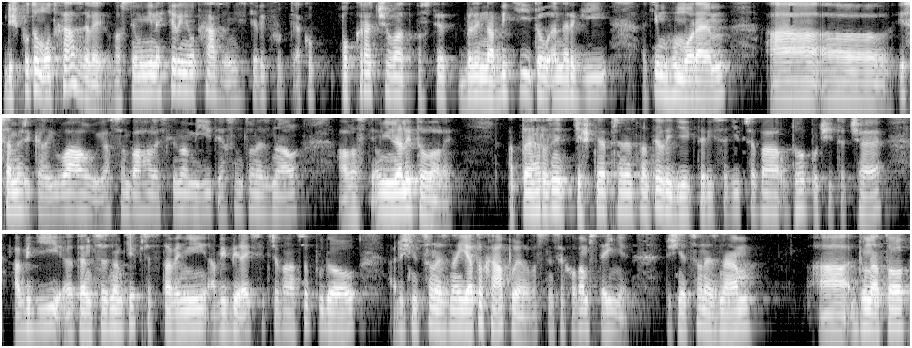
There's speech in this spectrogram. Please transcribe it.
Když potom odcházeli, vlastně oni nechtěli ani odcházet, oni chtěli furt jako pokračovat, prostě byli nabití tou energií a tím humorem a uh, i sami říkali, wow, já jsem váhal, jestli mám jít, já jsem to neznal a vlastně oni nelitovali. A to je hrozně těžké přenést na ty lidi, kteří sedí třeba u toho počítače a vidí eh, ten seznam těch představení a vybírají si třeba na co půjdou. A když něco neznají, já to chápu, já vlastně se chovám stejně. Když něco neznám a jdu na to,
